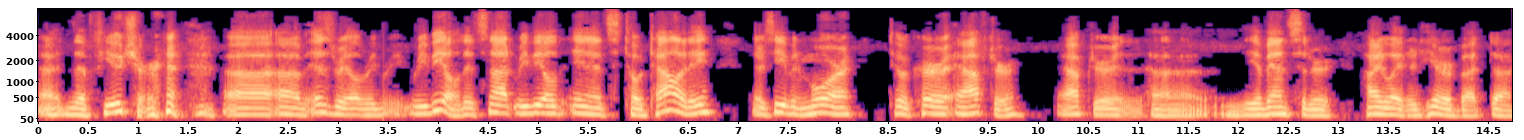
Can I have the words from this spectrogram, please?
uh, the future uh, of Israel re- revealed. It's not revealed in its totality. There's even more to occur after after uh, the events that are highlighted here, but uh,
